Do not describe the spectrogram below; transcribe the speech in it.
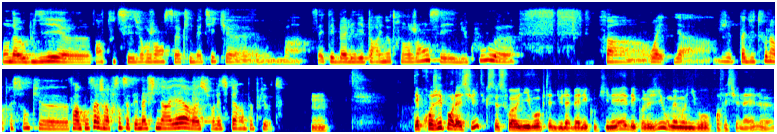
on a oublié enfin, toutes ces urgences climatiques. Ben, ça a été balayé par une autre urgence et du coup. Enfin, ouais, y a, j'ai pas du tout l'impression que. Enfin, au contraire, j'ai l'impression que ça fait machine arrière sur les sphères un peu plus hautes. Mmh. Tes projets pour la suite, que ce soit au niveau peut-être du label éco-kiné, d'écologie ou même au niveau professionnel euh?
